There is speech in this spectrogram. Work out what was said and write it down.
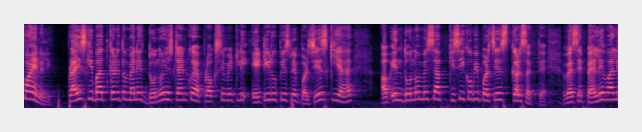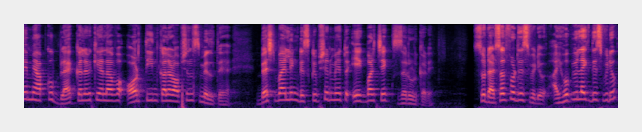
फाइनली प्राइस की बात करें तो मैंने दोनों ही स्टैंड को अप्रॉक्सीमेटली एटी रुपीज़ में परचेज़ किया है अब इन दोनों में से आप किसी को भी परचेज कर सकते हैं वैसे पहले वाले में आपको ब्लैक कलर के अलावा और तीन कलर ऑप्शंस मिलते हैं बेस्ट बाय लिंक डिस्क्रिप्शन में है तो एक बार चेक ज़रूर करें So that's all for this video. I hope you like this video.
